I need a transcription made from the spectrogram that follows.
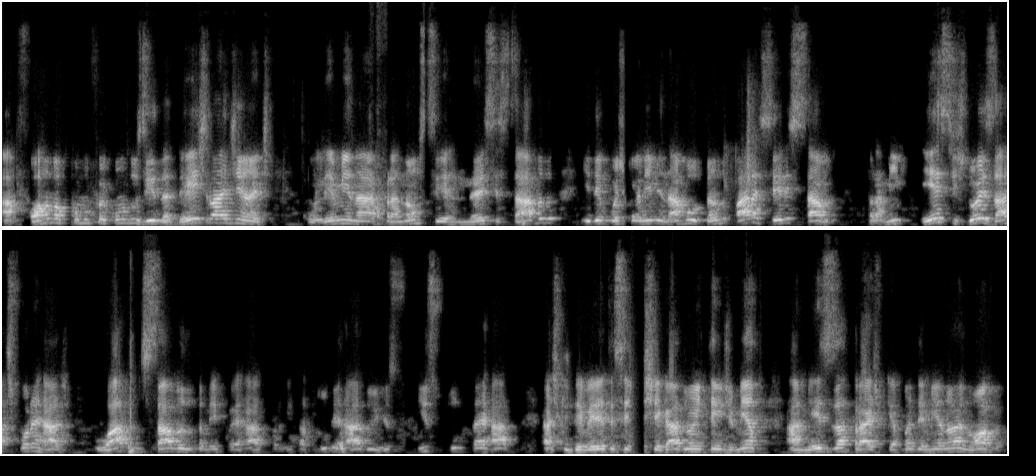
A forma como foi conduzida desde lá adiante, com liminar para não ser nesse sábado e depois com a liminar voltando para ser esse sábado. Para mim, esses dois atos foram errados. O ato de sábado também foi errado. Para mim, está tudo errado isso. Isso tudo está errado. Acho que deveria ter chegado um entendimento há meses atrás, porque a pandemia não é nova.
